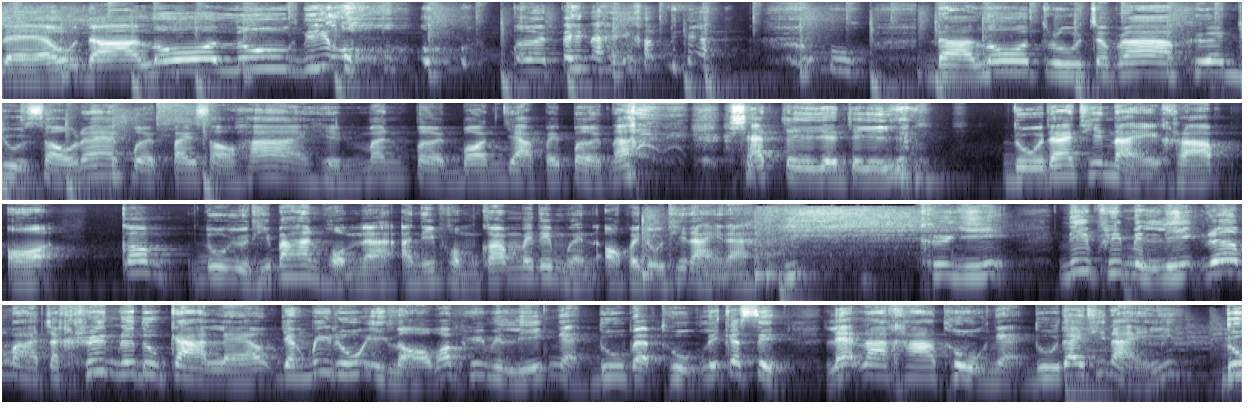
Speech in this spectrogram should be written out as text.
แล้วดาโลลูกนี้โอ้เปิดไปไหนครับเนี่ยดาโลตรูจาราเพื่อนอยู่เสาแรกเปิดไปเสาห้าเห็นมันเปิดบอลอยากไปเปิดนะแชทใจเย็นใจเย็นดูได้ที่ไหนครับอ๋อก็ดูอยู่ที่บ้านผมนะ อันนี้ผมก็ไม่ได้เหมือนออกไปดูที่ไหนนะ คืองี้นี่พรีเมียร์ลีกเริ่มมาจะครึ่งฤดูกาลแล้ว ยังไม่รู้อีกหรอว่าพรีเมียร์ลีกเนี่ยดูแบบถูกลิขสิทธิ์และราคาถูกเนี่ยดูได้ที่ไหน ดู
